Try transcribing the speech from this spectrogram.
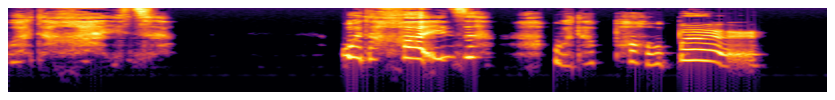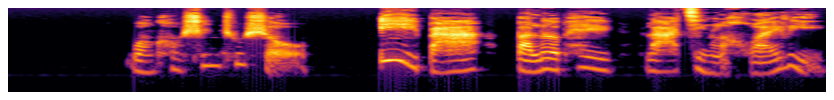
我的孩子，我的孩子，我的宝贝儿。王后伸出手，一把把乐佩拉进了怀里，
